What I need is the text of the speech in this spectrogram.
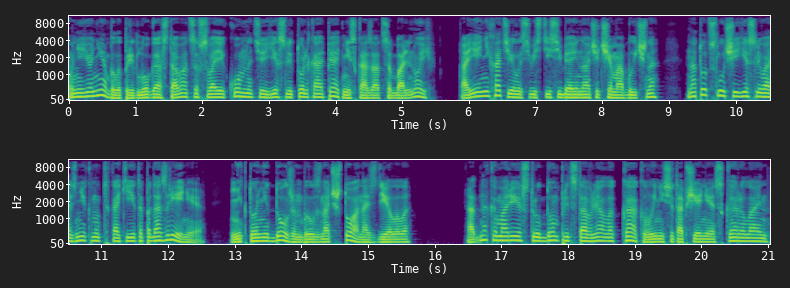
У нее не было предлога оставаться в своей комнате, если только опять не сказаться больной, а ей не хотелось вести себя иначе, чем обычно, на тот случай, если возникнут какие-то подозрения. Никто не должен был знать, что она сделала. Однако Мария с трудом представляла, как вынесет общение с Кэролайн,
